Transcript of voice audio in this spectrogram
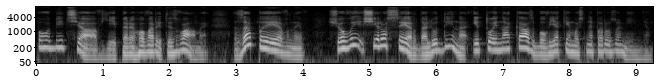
пообіцяв їй переговорити з вами, запевнив, що ви щиросерда людина, і той наказ був якимось непорозумінням.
